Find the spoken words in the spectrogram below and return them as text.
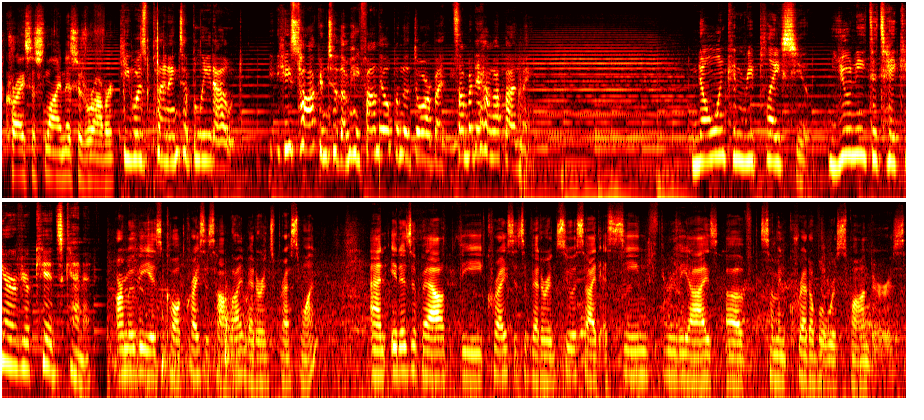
Crisis Line, this is Robert. He was planning to bleed out. He's talking to them. He finally opened the door, but somebody hung up on me. No one can replace you. You need to take care of your kids, Kenneth. Our movie is called Crisis Hotline Veterans Press One, and it is about the crisis of veteran suicide as seen through the eyes of some incredible responders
